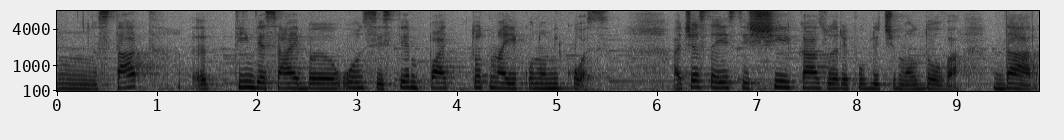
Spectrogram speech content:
mm, stat tinde să aibă un sistem poate tot mai economicos acesta este și cazul Republicii Moldova, dar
